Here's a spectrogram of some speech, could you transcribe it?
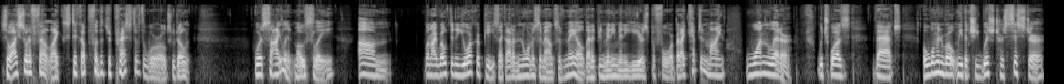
So I sort of felt like stick up for the depressed of the world who don't who are silent mostly. Um when I wrote the New Yorker piece, I got enormous amounts of mail that had been many, many years before, but I kept in mind one letter, which was that a woman wrote me that she wished her sister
